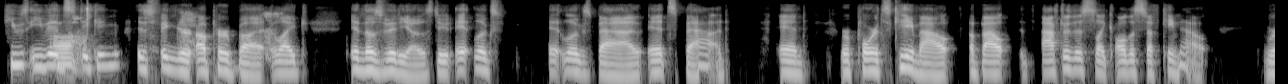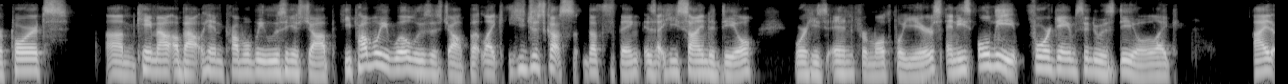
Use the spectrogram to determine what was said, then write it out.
He was even Oh. sticking his finger up her butt, like in those videos, dude. It looks, it looks bad. It's bad. And reports came out about after this, like all this stuff came out. Reports um came out about him probably losing his job. He probably will lose his job, but like he just got. That's the thing is that he signed a deal where he's in for multiple years, and he's only four games into his deal. Like, I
